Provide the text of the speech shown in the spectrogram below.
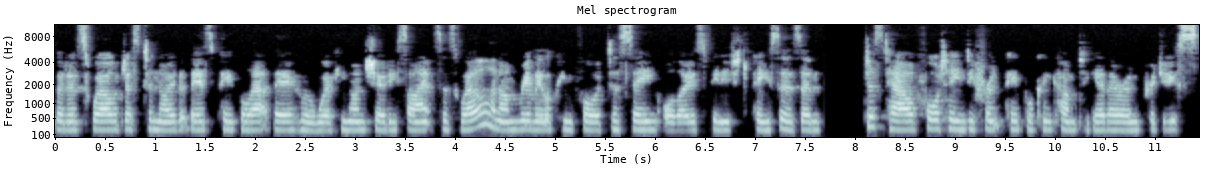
but as well just to know that there's people out there who are working on shirty science as well, and I'm really looking forward to seeing all those finished pieces and just how 14 different people can come together and produce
